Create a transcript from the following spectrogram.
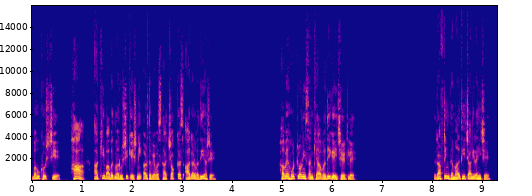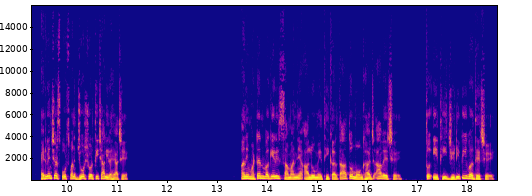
બહુ ખુશ છીએ. હા, આખી બાબતમાં ઋષિકેશની અર્થવ્યવસ્થા ચોક્કસ આગળ વધી હશે. હવે હોટલોની સંખ્યા વધી ગઈ છે એટલે રાફ્ટિંગ ધમાલથી ચાલી રહી છે. એડવેન્ચર સ્પોર્ટ્સ પણ જોરશોરથી ચાલી રહ્યા છે. અને મટન વગેરે સામાન્ય આલુ મેથી કરતા તો મોંઘા જ આવે છે. તો એથી જીડીપી વધે છે.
